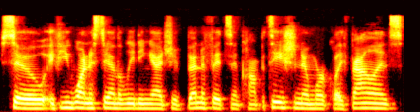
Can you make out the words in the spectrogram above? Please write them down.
So if you want to stay on the leading edge of benefits and compensation and work life balance,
